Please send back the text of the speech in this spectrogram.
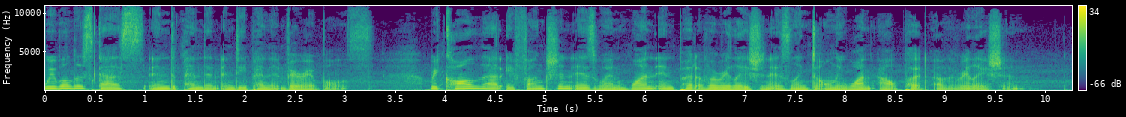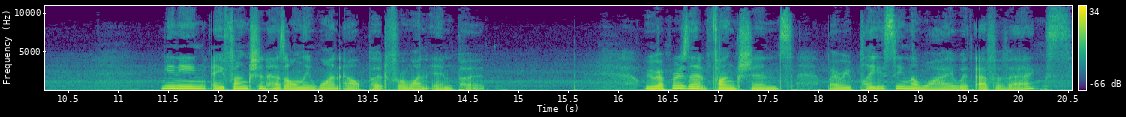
we will discuss independent and dependent variables. Recall that a function is when one input of a relation is linked to only one output of the relation, meaning a function has only one output for one input. We represent functions by replacing the y with f of x,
